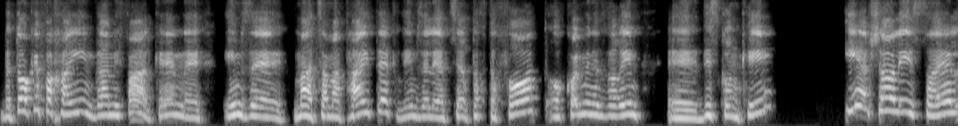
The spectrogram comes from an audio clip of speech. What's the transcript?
בתוקף החיים והמפעל, כן? אם זה מעצמת הייטק, ואם זה לייצר טפטפות, או כל מיני דברים אה, דיסק און קי, אי אפשר לישראל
